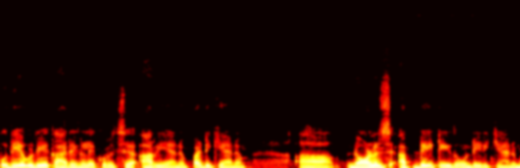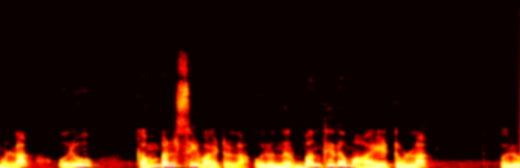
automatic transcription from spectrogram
പുതിയ പുതിയ കാര്യങ്ങളെക്കുറിച്ച് അറിയാനും പഠിക്കാനും നോളജ് അപ്ഡേറ്റ് ചെയ്തുകൊണ്ടിരിക്കാനുമുള്ള ഒരു കമ്പൾസീവായിട്ടുള്ള ഒരു നിർബന്ധിതമായിട്ടുള്ള ഒരു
